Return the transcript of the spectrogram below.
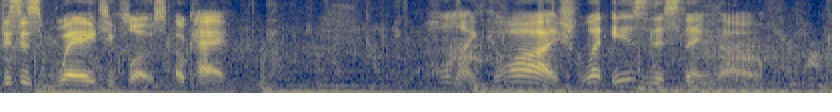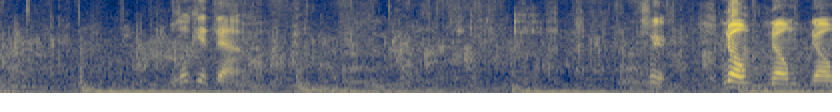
This is way too close. Okay. Oh my gosh, what is this thing though? Look at them. No, no, no,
